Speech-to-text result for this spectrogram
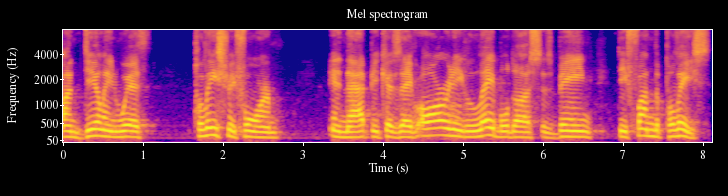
on dealing with police reform in that because they've already labeled us as being defund the police.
